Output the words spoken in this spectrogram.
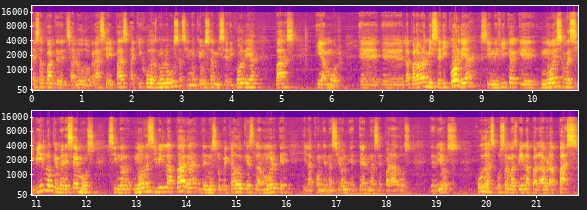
esa parte del saludo, gracia y paz. Aquí Judas no lo usa, sino que usa misericordia, paz y amor. Eh, eh, la palabra misericordia significa que no es recibir lo que merecemos, sino no recibir la paga de nuestro pecado, que es la muerte y la condenación eterna separados de Dios. Judas usa más bien la palabra paz.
